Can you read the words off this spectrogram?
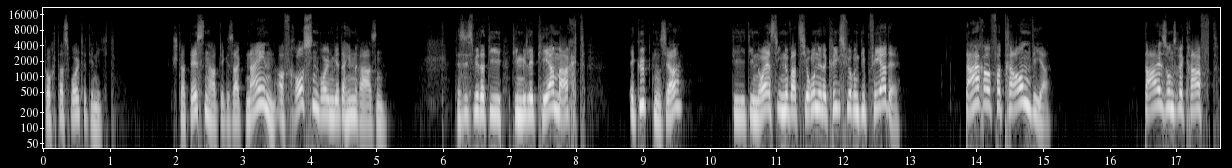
doch das wolltet ihr nicht. Stattdessen habt ihr gesagt, nein, auf Rossen wollen wir dahin rasen. Das ist wieder die, die Militärmacht Ägyptens, ja? die, die neueste Innovation in der Kriegsführung, die Pferde. Darauf vertrauen wir. Da ist unsere Kraft.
